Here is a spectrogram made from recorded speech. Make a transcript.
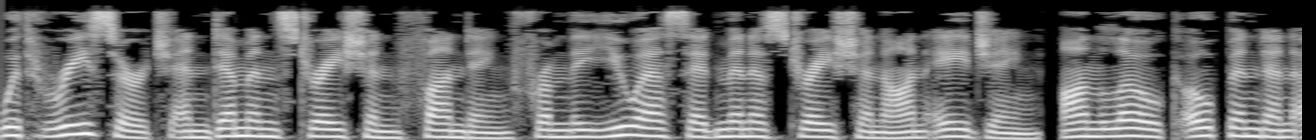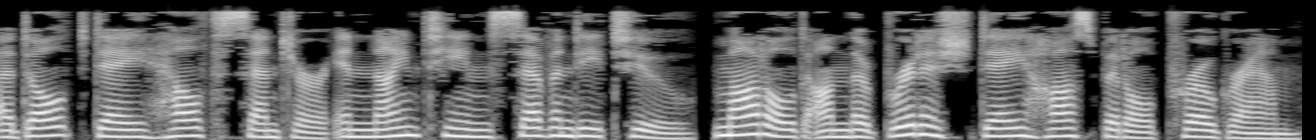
With research and demonstration funding from the U.S. Administration on Aging, On Lok opened an Adult Day Health Center in 1972, modeled on the British Day Hospital program.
